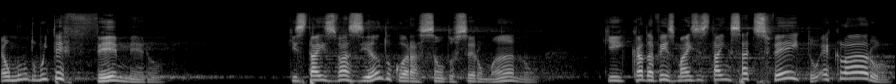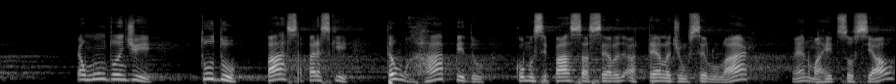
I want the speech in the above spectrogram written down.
É um mundo muito efêmero, que está esvaziando o coração do ser humano, que cada vez mais está insatisfeito, é claro. É um mundo onde tudo passa, parece que tão rápido como se passa a tela de um celular, né, numa rede social.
